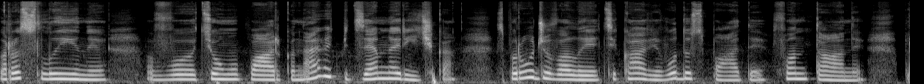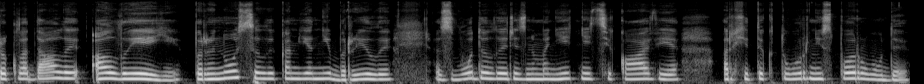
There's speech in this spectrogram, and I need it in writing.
рослини в цьому парку, навіть підземна річка. Споруджували цікаві водоспади, фонтани, прокладали алеї, переносили кам'яні брили, зводили різноманітні цікаві архітектурні споруди.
